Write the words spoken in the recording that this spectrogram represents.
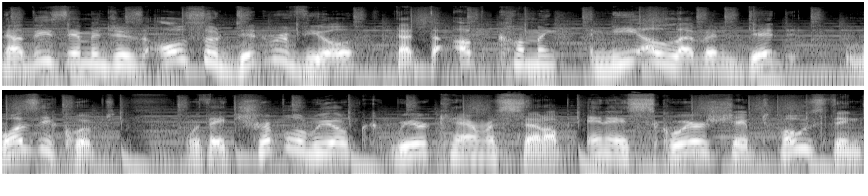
Now, these images also did reveal that the upcoming Mi 11 did was equipped with a triple rear, rear camera setup in a square-shaped hosting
